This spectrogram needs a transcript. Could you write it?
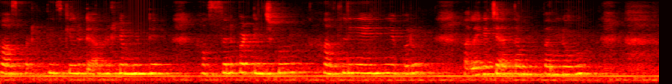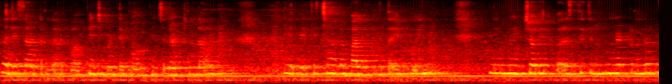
హాస్పిటల్కి తీసుకెళ్ళి ట్యాబ్లెట్లు ఇవ్వంటే అస్సలు పట్టించుకోరు అసలు ఏమి ఇవ్వరు. అలాగే చేద్దాం పని నువ్వు అనేసి అంటున్నారు. పంపించమంటే పంపించనంటున్నారు నేనైతే చాలా బలహీనత నేను నుంచోలేని పరిస్థితిలో ఉన్నట్టున్నాను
